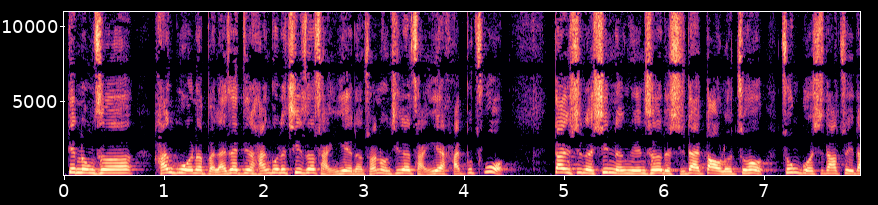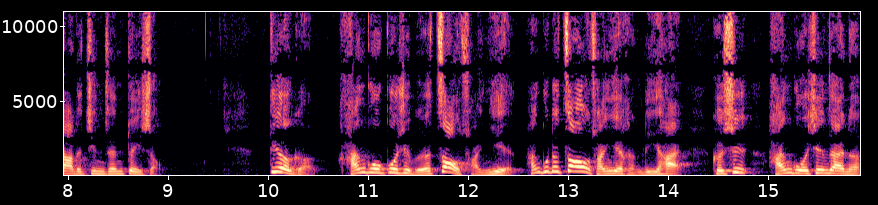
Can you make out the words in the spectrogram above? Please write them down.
电动车，韩国呢本来在电，韩国的汽车产业呢，传统汽车产业还不错，但是呢，新能源车的时代到了之后，中国是它最大的竞争对手。第二个，韩国过去比如说造船业，韩国的造船业很厉害，可是韩国现在呢，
